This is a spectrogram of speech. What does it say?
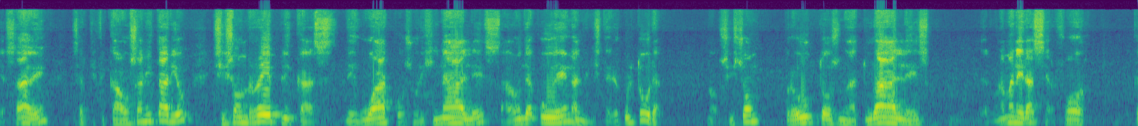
ya saben, certificado sanitario, si son réplicas de huacos originales, ¿a dónde acuden? Al Ministerio de Cultura. No, si son productos naturales, de alguna manera, CERFOR. ¿ok?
